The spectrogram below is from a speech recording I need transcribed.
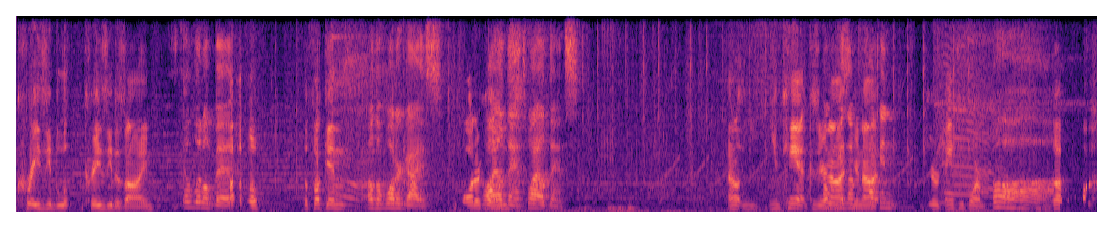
crazy, crazy design. A little bit. Uh oh, the fucking Oh, the water guys. water Wild dance, wild dance. I don't. You can't because you're oh, not. because I'm You're not. fucking. You're anti-form. Oh, Oh,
